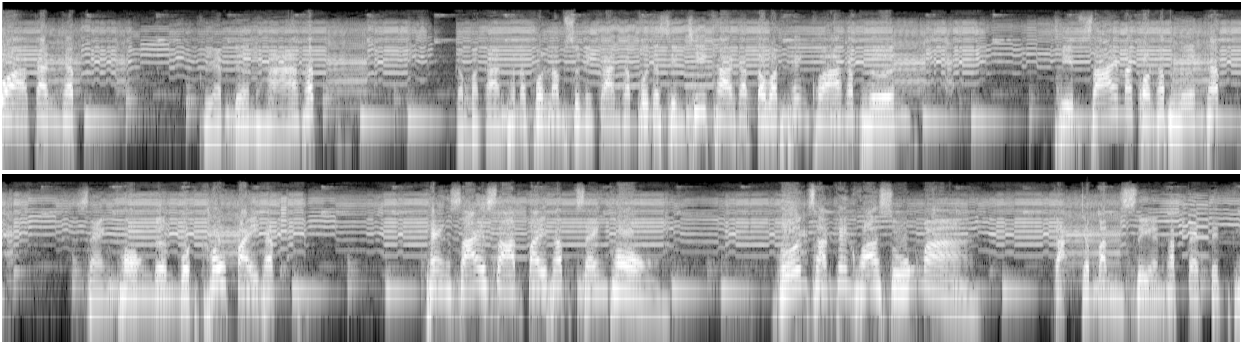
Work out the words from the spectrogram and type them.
กว่ากันครับ ขยับเดินหาครับ กรรมการธนพลล้ำสุนิการครับผู้ตัดสินชี้ขาดครับตะวัดแข้งขวาครับเหินถีบซ้ายมาก่อนครับเหินครับ แสงทองเดินบดเข้าไปครับ แข้งซ้ายสาดไปครับแสงทองเหินสาดแข้งขวาสูงมากะจะบันเสียนครับแต่ติดแข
